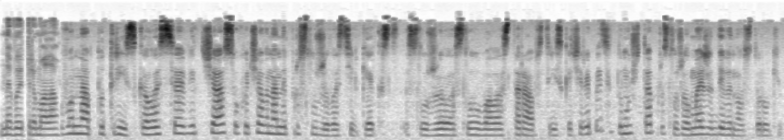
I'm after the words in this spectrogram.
не витримала. Вона потріскалася від часу, хоча вона не прослужила стільки, як служила, слугувала стара австрійська черепиця, тому що та прослужила майже 90 років.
